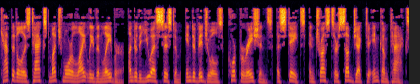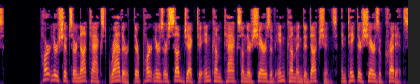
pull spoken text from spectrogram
capital is taxed much more lightly than labor. Under the U.S. system, individuals, corporations, estates, and trusts are subject to income tax. Partnerships are not taxed, rather, their partners are subject to income tax on their shares of income and deductions, and take their shares of credits.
